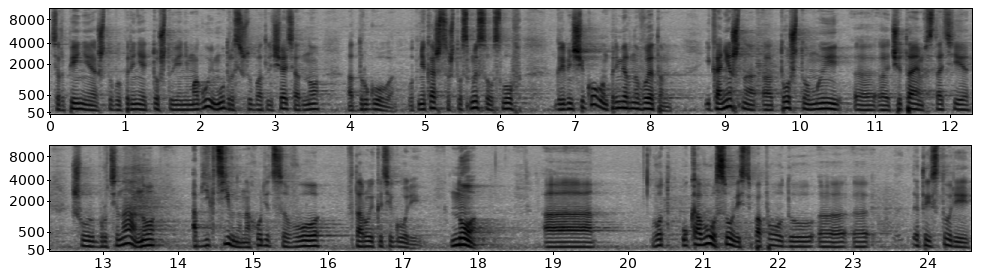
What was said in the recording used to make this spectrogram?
терпение, чтобы принять то, что я не могу, и мудрость, чтобы отличать одно от другого. Вот мне кажется, что смысл слов Гребенщикова, он примерно в этом. И, конечно, э, то, что мы э, э, читаем в статье Шуры Брутина, оно объективно находится во второй категории. Но а, вот у кого совесть по поводу этой истории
